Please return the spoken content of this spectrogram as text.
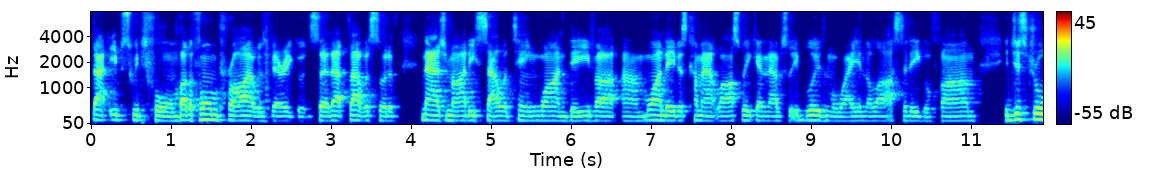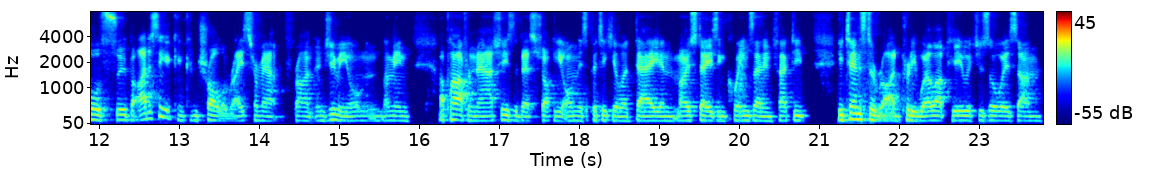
that Ipswich form, but the form prior was very good. So that that was sort of Najmati, Salatine, Juan Diva. Um, Juan Diva's come out last weekend and absolutely blew them away in the last at Eagle Farm. It just draws super. I just think it can control a race from out in front. And Jimmy Orman, I mean, apart from Nash, he's the best jockey on this particular day and most days in Queensland. In fact, he he tends to ride pretty well up here, which is always um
